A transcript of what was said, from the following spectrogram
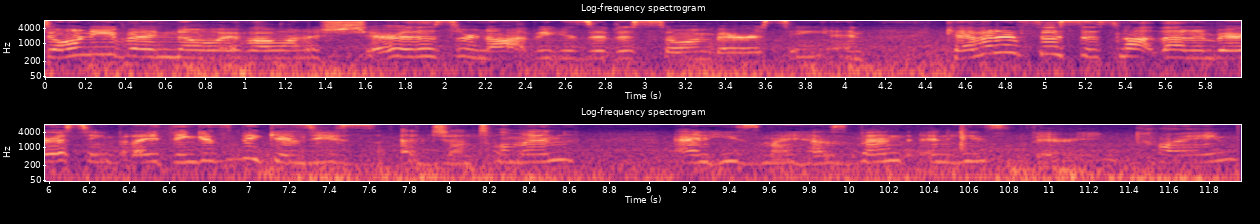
don't even know if I want to share this or not because it is so embarrassing. And Kevin insists it's not that embarrassing, but I think it's because he's a gentleman and he's my husband, and he's very kind.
